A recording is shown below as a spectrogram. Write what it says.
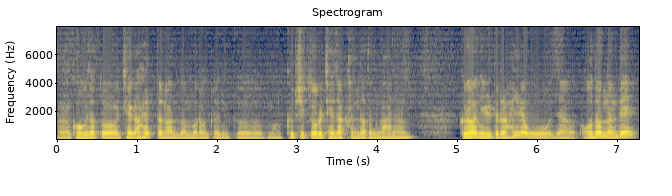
어, 거기서 또 제가 했던 어떤 뭐런 그런 그 뭐 급식소를 제작한다든가 하는 그런 일들을 하려고 그냥 얻었는데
